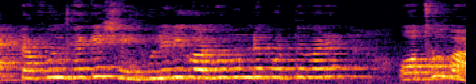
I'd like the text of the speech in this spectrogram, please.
একটা ফুল থেকে সেই ফুলেরই গর্ভমুণ্ডে পড়তে পারে অথবা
